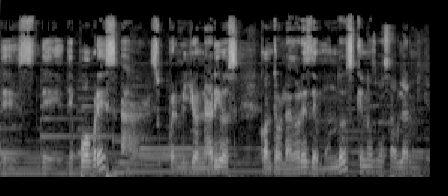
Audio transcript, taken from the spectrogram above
de, de, pobres a supermillonarios controladores de mundos, ¿qué nos vas a hablar, Miguel?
